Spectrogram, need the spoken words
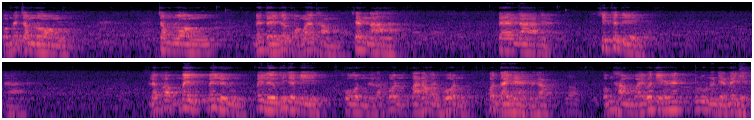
ผมได้จำลองจำลอง แม้แต่เรื่องของวัฒนธรรม เช่นนาแปลงนาเนี่ยคิดขึ้นเองอ่าแล้วก็ไม่ไม่ลืมไม่ลืมที่จะมีโพนนะครับพ่นปลาเท่ากันพ่นพ่นไตแห้งนะครับ ผมทำไว้เพื่อที่ให้ลูกนักเรียนได้เห็น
